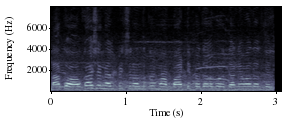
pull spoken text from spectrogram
నాకు అవకాశం కల్పించినందుకు మా పార్టీ పెద్దలు కూడా ధన్యవాదాలు తెలియ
